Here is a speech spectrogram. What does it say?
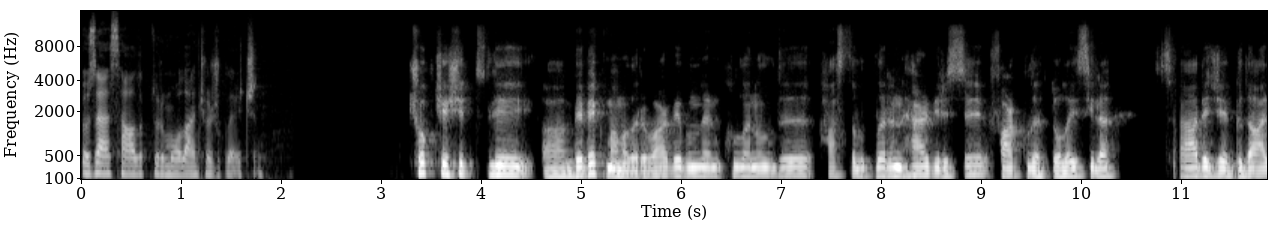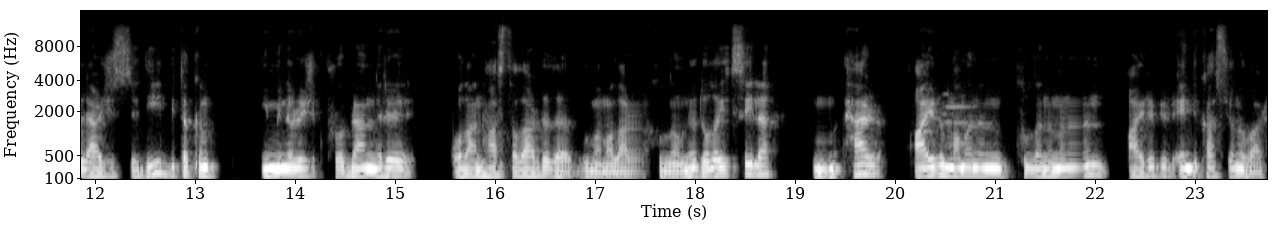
özel sağlık durumu olan çocuklar için? Çok çeşitli bebek mamaları var ve bunların kullanıldığı hastalıkların her birisi farklı. Dolayısıyla sadece gıda alerjisi değil bir takım immünolojik problemleri olan hastalarda da bu mamalar kullanılıyor. Dolayısıyla her ayrı mamanın kullanımının ayrı bir endikasyonu var.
